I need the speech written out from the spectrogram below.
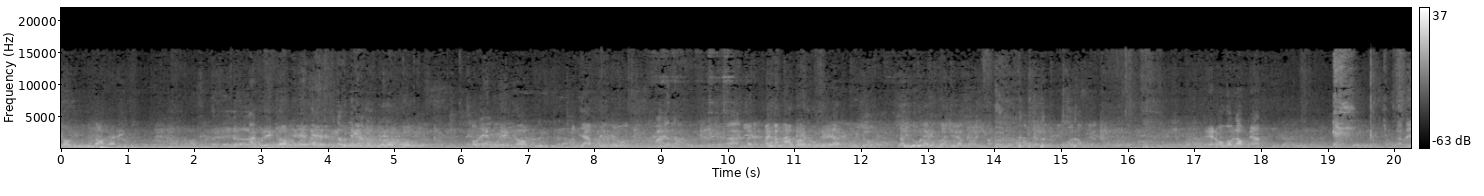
đâu đỏ ra đi ai màu đen vô đen vô vô màu đen màu đen vô anh già màu đen vô mày mặc áo đen luôn kìa ở giữa đây nói gì đó nói gì nè nó có gò lông nè đặt tim đi đặt tim đi ai má đừng có lú ra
